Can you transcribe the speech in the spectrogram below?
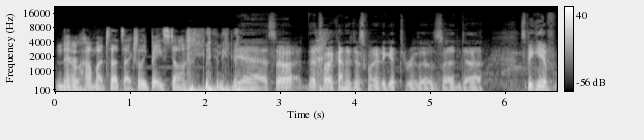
know how much that's actually based on. yeah, so that's why I kind of just wanted to get through those and. uh Speaking of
